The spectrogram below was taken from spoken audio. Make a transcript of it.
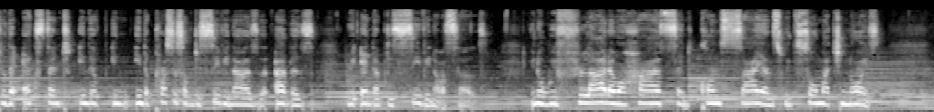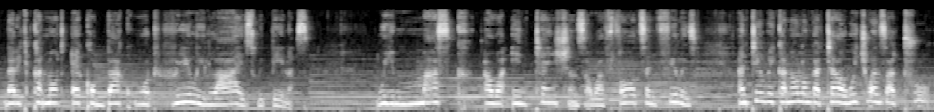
to the extent in the in, in the process of deceiving us others, we end up deceiving ourselves. You know, we flood our hearts and conscience with so much noise that it cannot echo back what really lies within us we mask our intentions, our thoughts, and feelings until we can no longer tell which ones are true.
